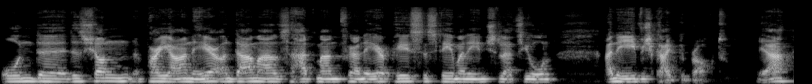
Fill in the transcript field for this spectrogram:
und äh, das ist schon ein paar Jahre her und damals hat man für ein ERP-System eine Installation eine Ewigkeit gebraucht. Ja,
